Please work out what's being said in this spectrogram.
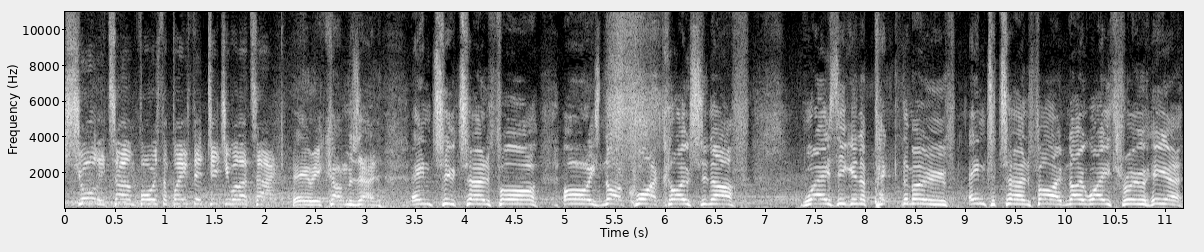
surely turn four is the place that Diggia will attack. Here he comes in into turn four. Oh, he's not quite close enough enough. Where's he going to pick the move into turn five? No way through here.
